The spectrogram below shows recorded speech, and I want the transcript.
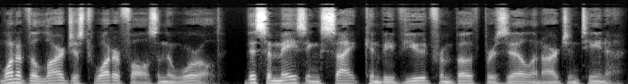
One of the largest waterfalls in the world, this amazing sight can be viewed from both Brazil and Argentina,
